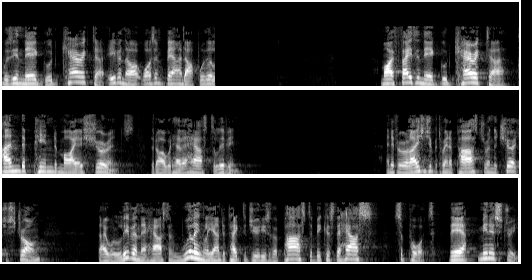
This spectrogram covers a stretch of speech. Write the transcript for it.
was in their good character, even though it wasn't bound up with a. My faith in their good character underpinned my assurance that I would have a house to live in. And if a relationship between a pastor and the church is strong, they will live in their house and willingly undertake the duties of a pastor because the house supports their ministry.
